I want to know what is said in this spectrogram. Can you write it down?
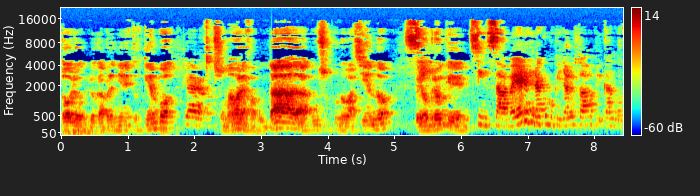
todo lo, lo que aprendí en estos tiempos, Claro. sumado a la facultad, a cursos que uno va haciendo, pero Sin- creo que, Sin saber, era como que ya lo estabas aplicando.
